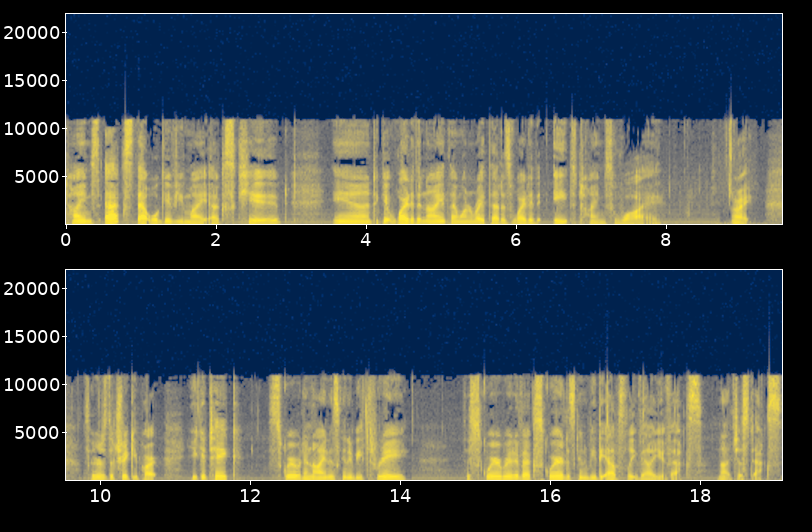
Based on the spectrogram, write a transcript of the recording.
times x, that will give you my x cubed. And to get y to the ninth, I want to write that as y to the eighth times y. All right, so here's the tricky part. You could take square root of 9 is going to be 3. The square root of x squared is going to be the absolute value of x, not just x.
